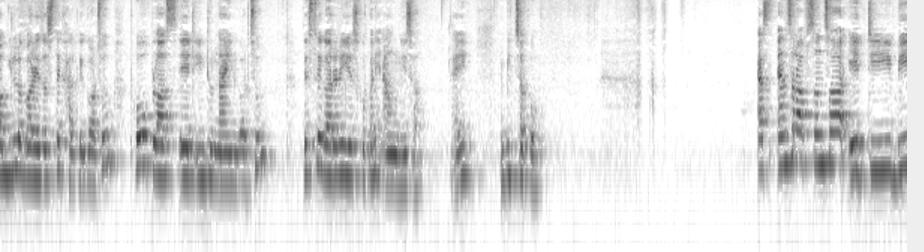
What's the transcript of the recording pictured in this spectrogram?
अघिल्लो गरे जस्तै खालके गर्छु। Four plus eight into nine गर्छु। त्यस्तै गरेर यसको पनि आउने छ है? बिचको। एन्सर अप्सन छ एटी बी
